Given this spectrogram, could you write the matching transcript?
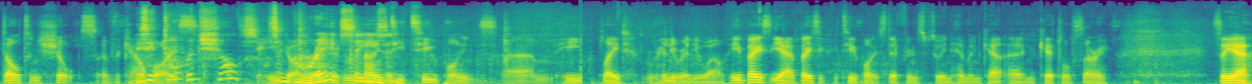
Dalton Schultz of the Cowboys. Is it Dalton Schultz? It's he a got great season. 192 points. Um, he played really, really well. He bas- yeah, basically two points difference between him and, Ke- and Kittle. Sorry. So yeah,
